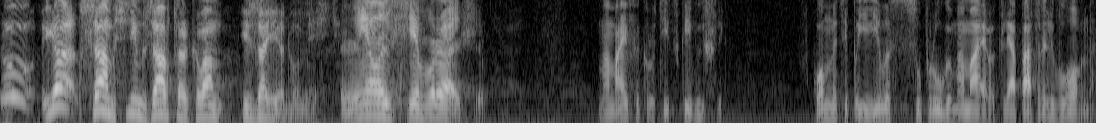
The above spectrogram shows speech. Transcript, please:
Ну, я сам с ним завтра к вам и заеду вместе. Милости просим. Мамаев и Крутицкий вышли. В комнате появилась супруга Мамаева, Клеопатра Львовна,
